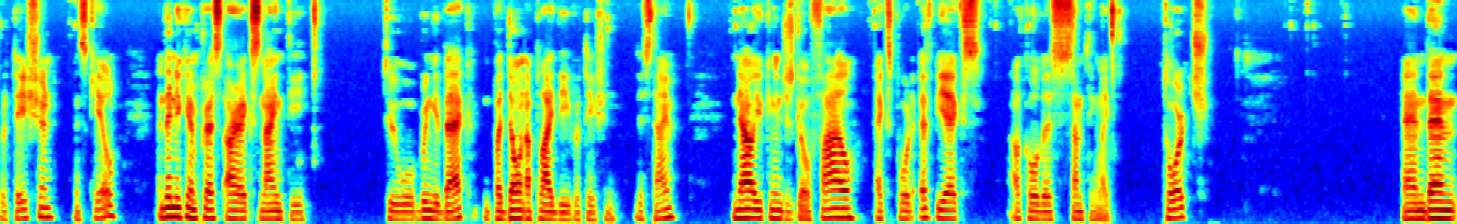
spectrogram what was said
rotation and scale. And then you can press RX 90 to bring it back but don't apply the rotation this time now you can just go file, export FBX. I'll call this something like torch. And then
